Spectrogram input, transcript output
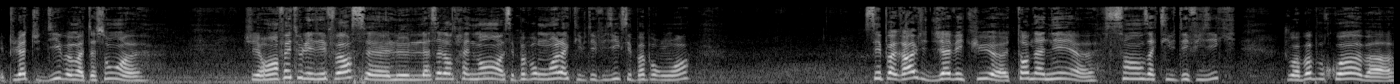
Et puis là, tu te dis, bah, de toute façon, euh, j'ai vraiment fait tous les efforts. la salle d'entraînement, c'est pas pour moi. L'activité physique, c'est pas pour moi. C'est pas grave, j'ai déjà vécu euh, tant d'années euh, sans activité physique. Je vois pas pourquoi, bah,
